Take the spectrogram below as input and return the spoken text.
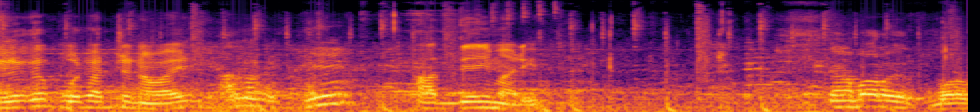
এটাকে পোষাচ্ছে না ভাই। হাত দিয়েই মারি। বড় বড়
